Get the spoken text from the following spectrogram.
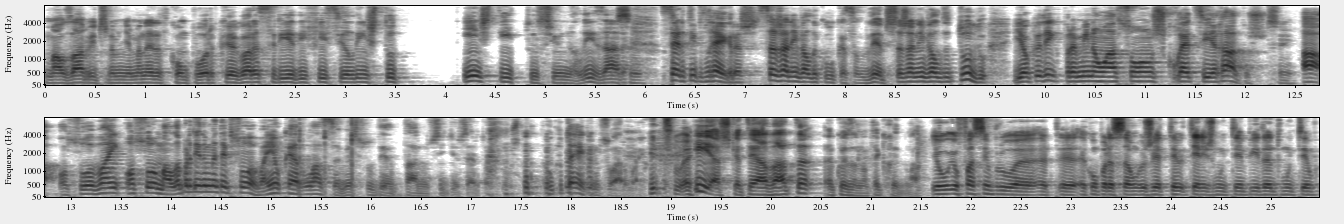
maus hábitos na minha maneira de compor que agora seria difícil institu- institucionalizar Sim. certo tipo de regras, seja a nível da colocação de dedos, seja a nível de tudo. E é o que eu digo, para mim não há sons corretos e errados. Sim. Há ou soa bem ou soa mal. A partir do momento em que soa bem, eu quero lá saber se o dedo está no sítio certo ou se não está. O que tem é que me soar bem. Muito bem. E acho que até à data a coisa não tem corrido mal. Eu, eu faço sempre a, a- a comparação. Eu joguei té- ténis muito tempo e durante muito tempo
